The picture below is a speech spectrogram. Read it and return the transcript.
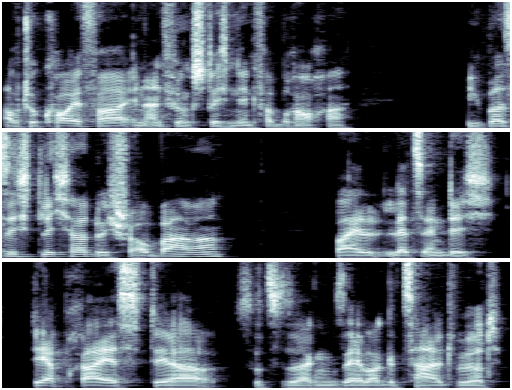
Autokäufer, in Anführungsstrichen den Verbraucher, übersichtlicher, durchschaubarer, weil letztendlich der Preis, der sozusagen selber gezahlt wird,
